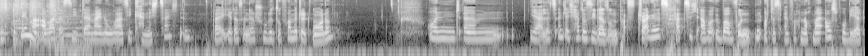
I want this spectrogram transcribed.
das Problem war aber, dass sie der Meinung war, sie kann nicht zeichnen, weil ihr das in der Schule so vermittelt wurde. Und ähm, ja, letztendlich hatte sie da so ein paar Struggles, hat sich aber überwunden und es einfach nochmal ausprobiert.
